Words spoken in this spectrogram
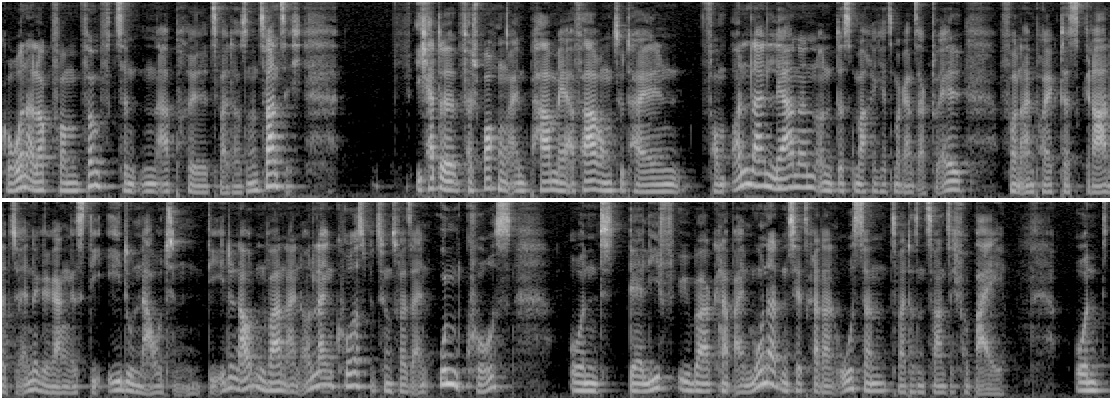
Corona-Log vom 15. April 2020. Ich hatte versprochen, ein paar mehr Erfahrungen zu teilen vom Online-Lernen und das mache ich jetzt mal ganz aktuell von einem Projekt, das gerade zu Ende gegangen ist, die Edunauten. Die Edunauten waren ein Online-Kurs bzw. ein Unkurs und der lief über knapp einen Monat und ist jetzt gerade an Ostern 2020 vorbei. Und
